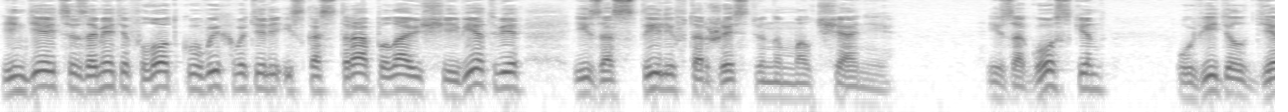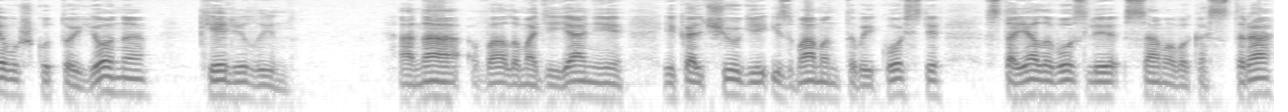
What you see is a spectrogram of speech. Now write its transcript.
Индейцы, заметив лодку, выхватили из костра пылающие ветви и застыли в торжественном молчании. И Загоскин увидел девушку Тойона Келли Лын. Она в алом одеянии и кольчуге из мамонтовой кости стояла возле самого костра,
